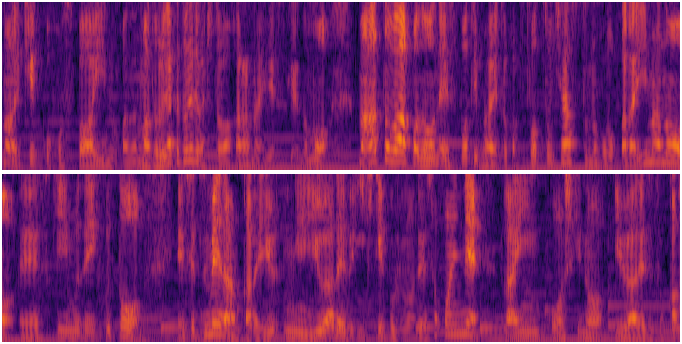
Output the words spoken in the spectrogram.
まあ結構コスパはいいのかな。まあどれだけ取れるかちょっとわからないですけれども、まああとはこのね、Spotify とか Podcast の方から今の、えー、スキームでいくと、えー、説明欄からに URL 生きてくるので、そこにね、LINE 公式の URL とか、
